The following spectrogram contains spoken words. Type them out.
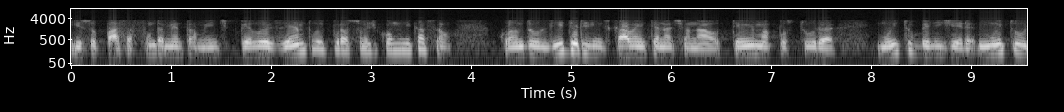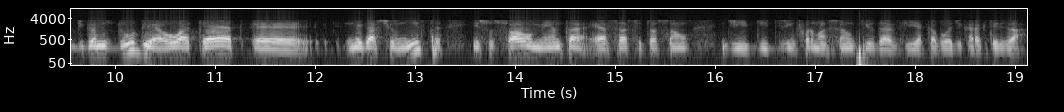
Isso passa fundamentalmente pelo exemplo e por ações de comunicação. Quando líderes em escala internacional têm uma postura muito beligeira, muito, digamos, dúbia ou até é, negacionista, isso só aumenta essa situação de, de, desinformação que o Davi acabou de caracterizar.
